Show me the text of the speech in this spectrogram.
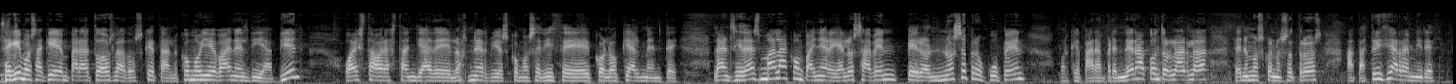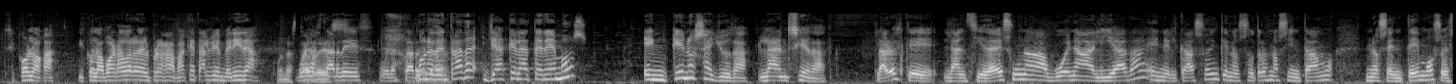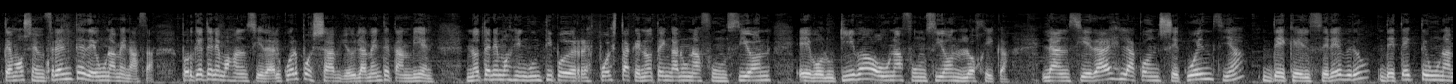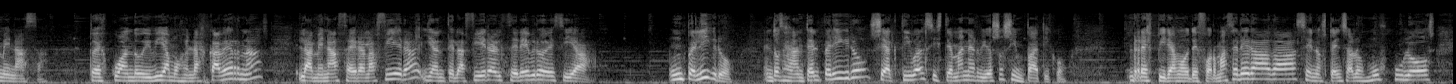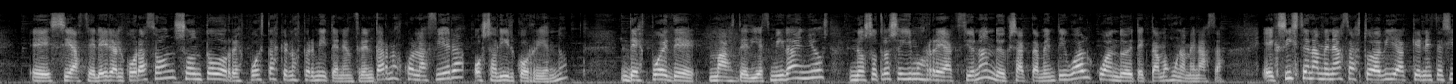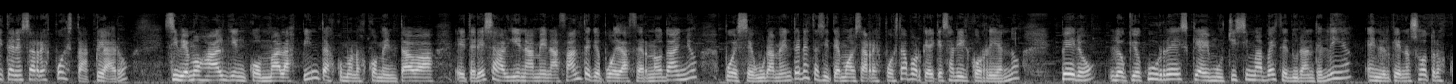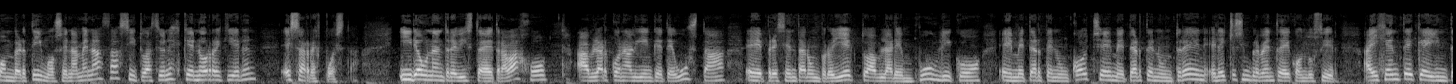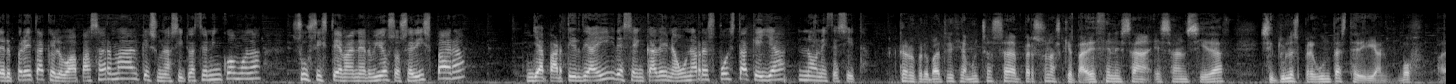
Seguimos aquí en Para Todos Lados. ¿Qué tal? ¿Cómo llevan el día? ¿Bien? ¿O a esta hora están ya de los nervios, como se dice coloquialmente? La ansiedad es mala compañera, ya lo saben, pero no se preocupen, porque para aprender a controlarla tenemos con nosotros a Patricia Ramírez, psicóloga y colaboradora del programa. ¿Qué tal? Bienvenida. Buenas tardes. Buenas tardes. Buenas tardes. Bueno, de entrada, ya que la tenemos, ¿en qué nos ayuda la ansiedad? Claro, es que la ansiedad es una buena aliada en el caso en que nosotros nos sintamos, nos sentemos o estemos enfrente de una amenaza. ¿Por qué tenemos ansiedad? El cuerpo es sabio y la mente también. No tenemos ningún tipo de respuesta que no tengan una función evolutiva o una función lógica. La ansiedad es la consecuencia de que el cerebro detecte una amenaza. Entonces, cuando vivíamos en las cavernas, la amenaza era la fiera y ante la fiera el cerebro decía, un peligro entonces, ante el peligro, se activa el sistema nervioso simpático. Respiramos de forma acelerada, se nos tensan los músculos, eh, se acelera el corazón, son todo respuestas que nos permiten enfrentarnos con la fiera o salir corriendo. Después de más de 10.000 años, nosotros seguimos reaccionando exactamente igual cuando detectamos una amenaza. ¿Existen amenazas todavía que necesiten esa respuesta? Claro. Si vemos a alguien con malas pintas, como nos comentaba eh, Teresa, alguien amenazante que puede hacernos daño, pues seguramente necesitemos esa respuesta porque hay que salir corriendo. Pero lo que ocurre es que hay muchísimas veces durante el día en el que nosotros convertimos en amenazas situaciones que no requieren esa respuesta. Ir a una entrevista de trabajo, hablar con alguien que te gusta, eh, presentar un proyecto, hablar en público, eh, meterte en un coche, meterte en un tren, el hecho simplemente de conducir. Hay gente que interpreta que lo va a pasar mal, que es una situación incómoda, su sistema nervioso se dispara y a partir de ahí desencadena una respuesta que ya no necesita. Claro, pero Patricia, muchas eh, personas que padecen esa, esa, ansiedad, si tú les preguntas, te dirían,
